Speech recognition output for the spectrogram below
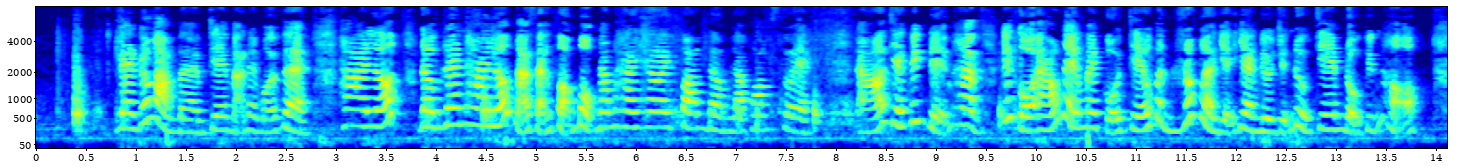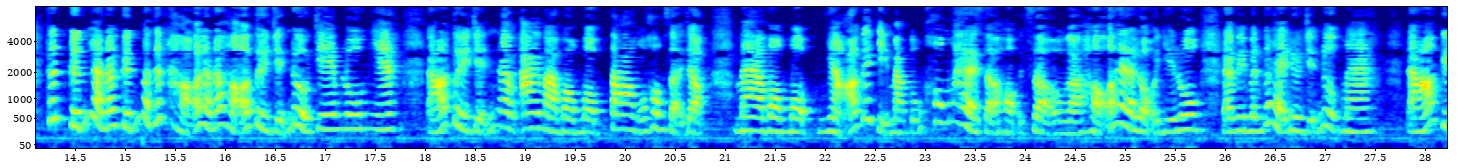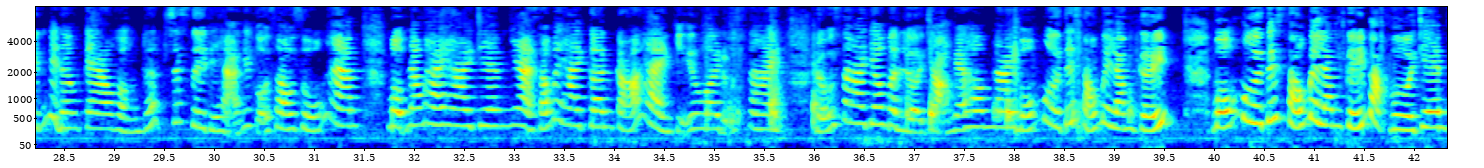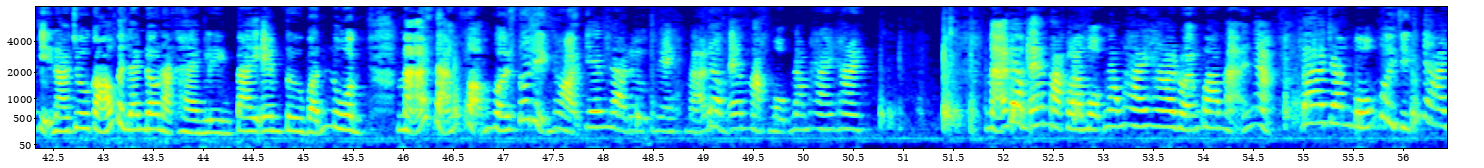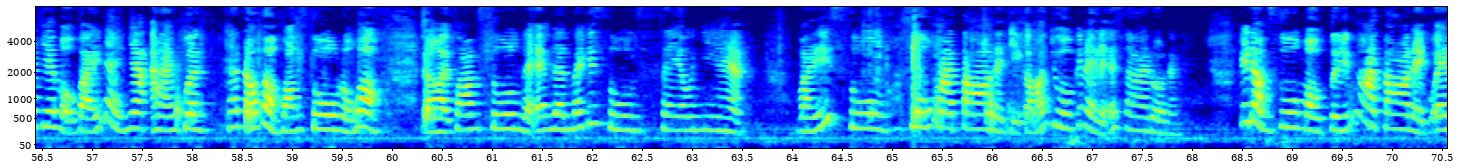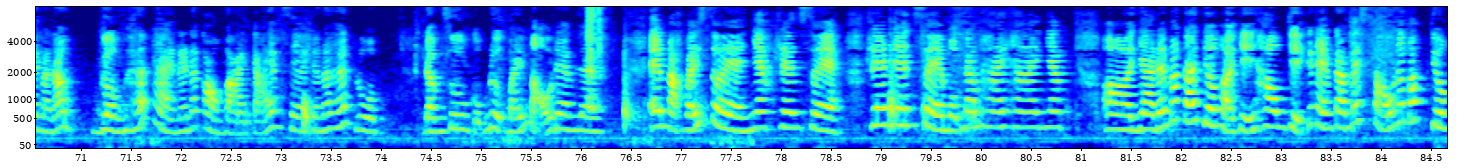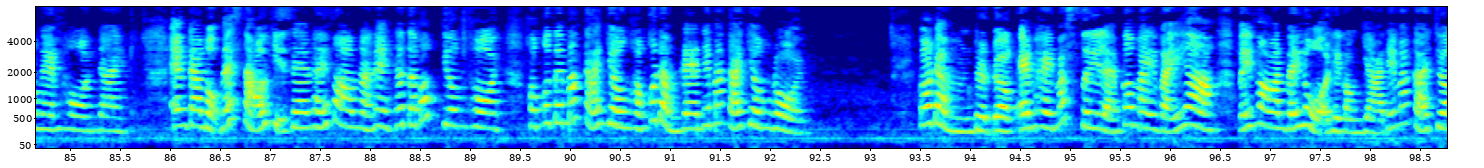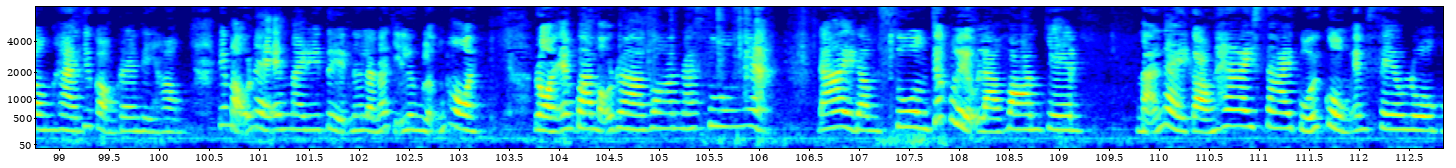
ren rất là mềm cho em mã này mới về. Hai lớp, đầm ren hai lớp, mã sản phẩm 1522 form đầm là form xòe. Đó, che khuyết điểm ha. Cái cổ áo này may cổ chéo mình rất là dễ dàng điều chỉnh được cho em độ kính hở. Thích kính là nó kính mà thích hở là nó hở, tùy chỉnh được cho em luôn nha. Đó, tùy chỉnh à, ai mà vòng một to cũng không sợ chật mà vòng một nhỏ, cái chị mặc cũng không hề sợ hội, sợ à, hở hay là lộ gì luôn. Tại vì mình có thể điều chỉnh được mà đó, kính thì đơn cao, còn thích sexy thì hạ cái cổ sâu xuống ha. Một năm hai hai cho em nha 62 kênh có hàng, chị yêu ơi, đủ size. Đủ size cho mình lựa chọn ngày hôm nay 40 tới 65 kg 40 tới 65 kg mặc vừa cho em, chị nào chưa có, mình lên đơn đặt hàng liền tay em tư vấn luôn. Mã sản phẩm với số điện thoại cho em là được nè, mã đầm em mặc 1522 Mã đầm em mặc là 1522 rồi em qua mã nha. 349k cho em mẫu váy này nha. À em quên. Khách nói phần form suông đúng không? Rồi form suông để em lên mấy cái suông sale nha. Váy suông Suông hoa to này chị có chưa? Cái này lẽ sai rồi nè. Cái đầm suông màu tím hoa to này của em là nó gần hết hàng đây nó còn vài cái em sale cho nó hết luôn đầm suông cũng được mấy mẫu đem lên. Em mặc váy xòe nha ren xòe. Ren đen xòe một năm hai hai nha. Ờ, à, dài đến mắt cá chân hả chị? Không chị cái này em cao mét sáu nó bắp chân em thôi. Đây em cao một mét sáu chị xem thấy không nè này nó tới bắp chân thôi. Không có tới mắt cá chân không có đầm ren tới mắt cá chân rồi. Có đầm được, được em hay maxi là em có may váy uh, váy von váy lụa thì còn dài đến mắt cả chân ha chứ còn ren thì không. Cái mẫu này em may đi tiệc nên là nó chỉ lưng lửng thôi rồi em qua mẫu ra von là suông nha. Đây, đầm suông chất liệu là von cho em Mã này còn hai size cuối cùng em sale luôn.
